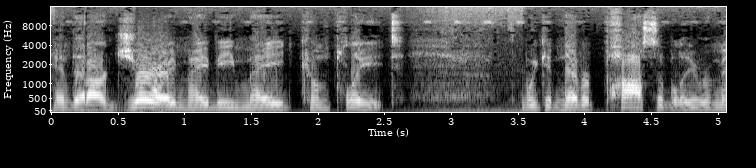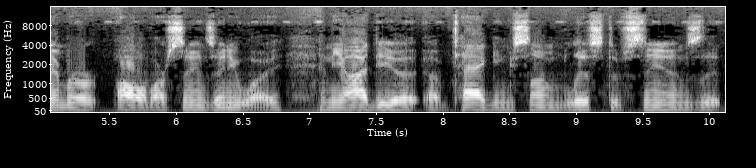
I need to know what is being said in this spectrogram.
and that our joy may be made complete we could never possibly remember all of our sins anyway. And the idea of tagging some list of sins that,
